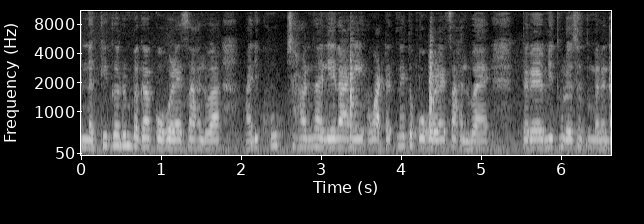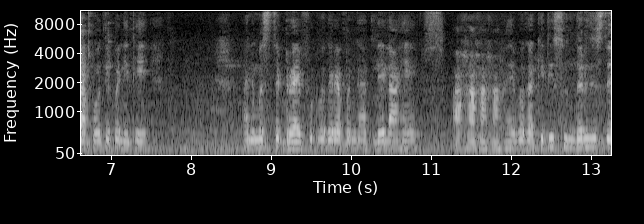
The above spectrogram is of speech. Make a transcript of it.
नक्की करून बघा कोहळ्याचा हलवा. आणि खूप छान झालेला आहे. वाटत नाही तो कोहळ्याचा हलवा आहे. तर मी थोडंसं तुम्हाला दाखवते पण इथे. आणि मस्त ड्रायफ्रूट वगैरे आपण घातलेला आहे. आहा हा हा हा. हे बघा किती सुंदर दिसतोय.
